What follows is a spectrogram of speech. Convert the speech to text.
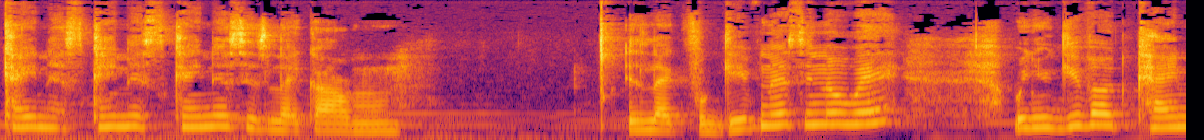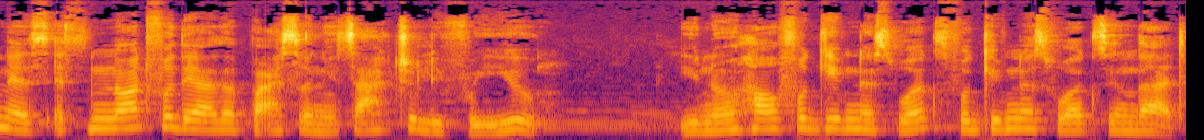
kindness kindness kindness is like um is like forgiveness in a way. When you give out kindness, it's not for the other person, it's actually for you. You know how forgiveness works? Forgiveness works in that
